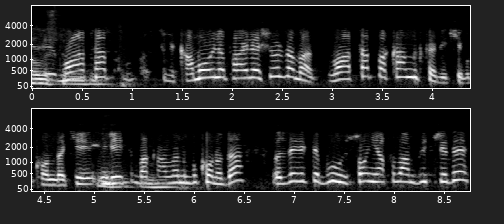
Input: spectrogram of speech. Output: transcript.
tabii, oluşturuyor Muhatap, şimdi kamuoyuyla paylaşıyoruz ama muhatap bakanlık tabii ki bu konudaki Milli Eğitim Bakanlığı'nın bu konuda özellikle bu son yapılan bütçede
